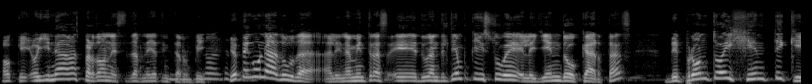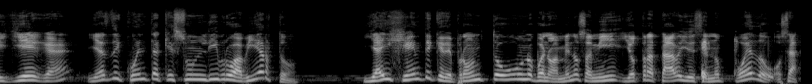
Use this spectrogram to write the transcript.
Ok, oye, nada más, perdón, este, Daphne, ya te interrumpí. No, no, yo tengo una duda, Alina. Mientras, eh, durante el tiempo que yo estuve leyendo cartas, de pronto hay gente que llega y haz de cuenta que es un libro abierto. Y hay gente que de pronto uno, bueno, al menos a mí, yo trataba y yo decía, no puedo. O sea,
